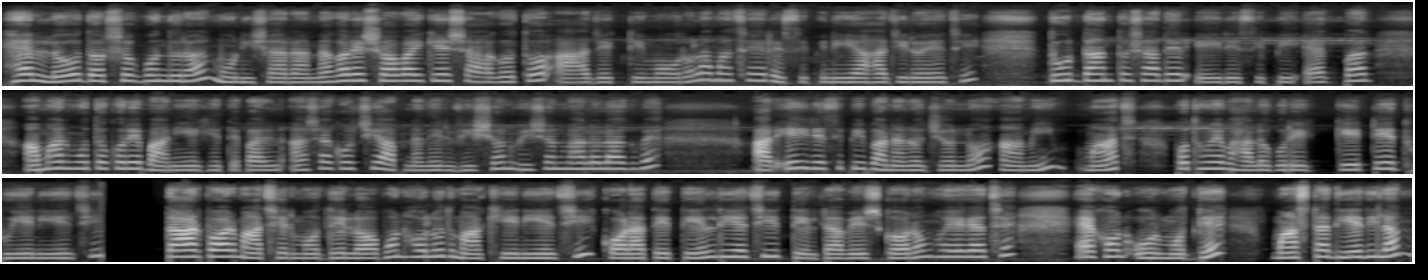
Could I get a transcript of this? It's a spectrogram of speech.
Hello দর্শক বন্ধুরা, মনীষা রান্নাঘরের সবাইকে স্বাগত। আজ একটি মৌরলা মাছের রেসিপি নিয়ে হাজির হয়েছি। দুর্দান্ত স্বাদের এই রেসিপি একবার আমার মতো করে বানিয়ে খেতে পারেন। আশা করছি আপনাদের ভীষণ ভীষণ ভালো লাগবে। আর এই রেসিপি বানানোর জন্য আমি মাছ প্রথমে ভালো করে কেটে ধুয়ে নিয়েছি। তারপর মাছের মধ্যে লবণ, হলুদ মাখিয়ে নিয়েছি। কড়াতে তেল দিয়েছি। তেলটা বেশ গরম হয়ে গেছে। এখন ওর মধ্যে মাছটা দিয়ে দিলাম।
